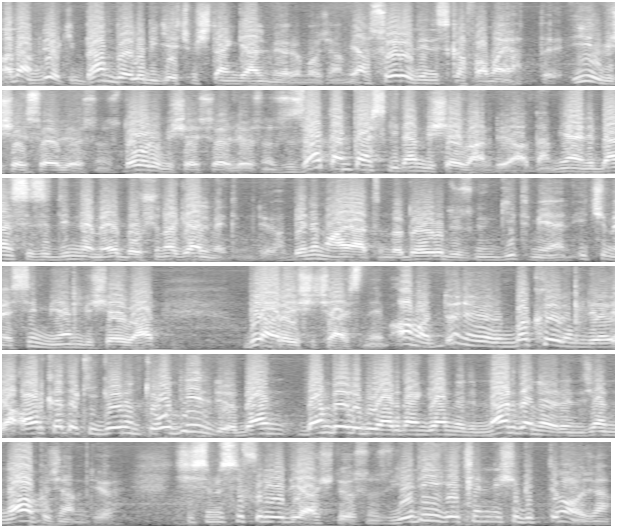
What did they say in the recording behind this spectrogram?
Adam diyor ki ben böyle bir geçmişten gelmiyorum hocam. Ya söylediğiniz kafama yattı. İyi bir şey söylüyorsunuz. Doğru bir şey söylüyorsunuz. Zaten ters giden bir şey var diyor adam. Yani ben sizi dinlemeye boşuna gelmedim diyor. Benim hayatımda doğru düzgün gitmeyen, içime sinmeyen bir şey var. Bir arayış içerisindeyim. Ama dönüyorum, bakıyorum diyor. Ya arkadaki görüntü o değil diyor. Ben ben böyle bir yerden gelmedim. Nereden öğreneceğim? Ne yapacağım diyor. Siz şimdi 0-7 yaş diyorsunuz. 7'yi geçenin işi bitti mi hocam?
